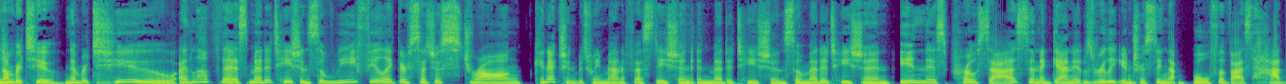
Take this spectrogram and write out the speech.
Number two. Number two, I love this meditation. So we feel like there's such a strong connection between manifestation and meditation. So, meditation in this process, and again, it was really interesting that both of us had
